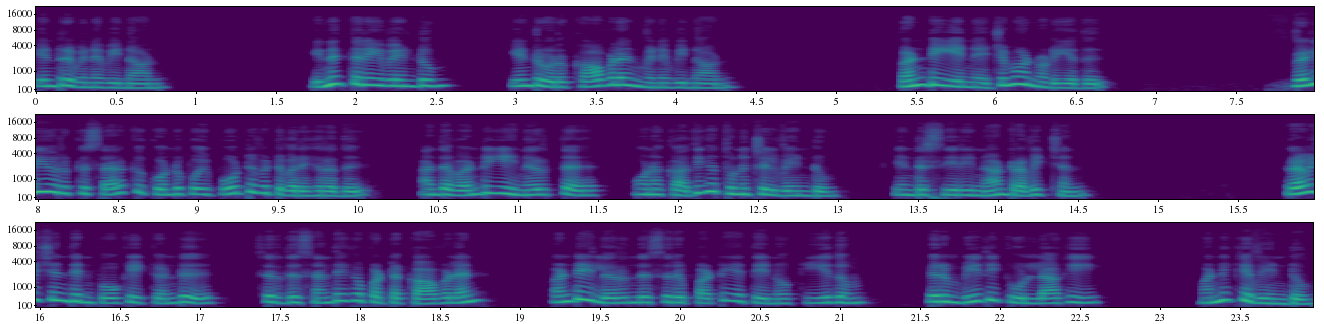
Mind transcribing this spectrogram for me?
என்று வினவினான். என்ன தெரிய வேண்டும்? என்று ஒரு காவலன் வினவினான். வண்டி என் எஜமானுடையது. வெளியூருக்கு சரக்கு கொண்டு போய் போட்டுவிட்டு வருகிறது. அந்த வண்டியை நிறுத்த உனக்கு அதிக துணிச்சல் வேண்டும் என்று சீறினான் ரவிச்சந்த். ரவிச்சந்தின் போக்கைக் கண்டு சிறிது சந்தேகப்பட்ட காவலன் வண்டியிலிருந்து சிறு பட்டயத்தை நோக்கியதும் பெரும் பீதிக்கு உள்ளாகி மன்னிக்க வேண்டும்.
